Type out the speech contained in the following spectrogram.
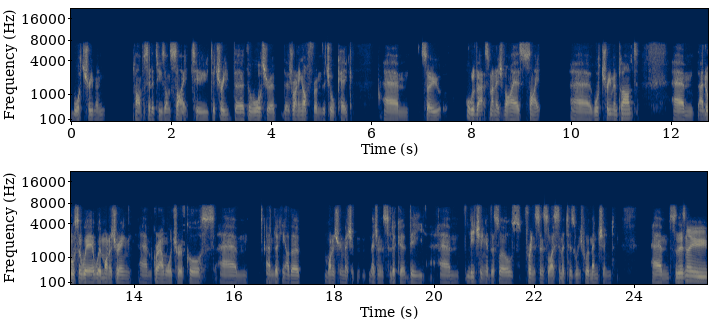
water treatment plant facilities on site to to treat the the water that's running off from the chalk cake. Um, so all of that's managed via site uh, water treatment plant. Um, and also we're, we're monitoring um, groundwater, of course, um, and looking at other monitoring measure, measurements to look at the um, leaching of the soils, for instance, lysimeters, which were mentioned. Um, so there's no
